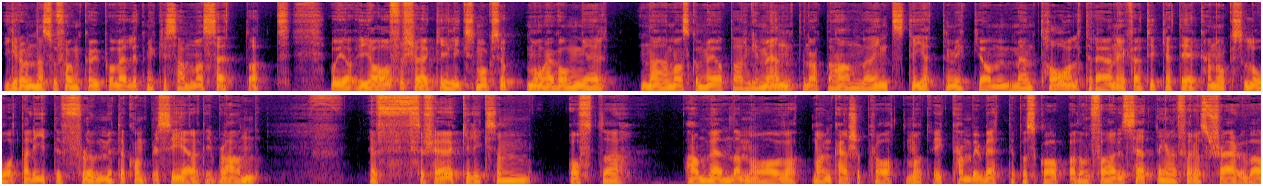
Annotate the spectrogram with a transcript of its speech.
i grunden så funkar vi på väldigt mycket samma sätt. Och, att, och jag, jag försöker liksom också många gånger när man ska möta argumenten att det handlar inte så jättemycket om mental träning. För jag tycker att det kan också låta lite flummigt och komplicerat ibland. Jag försöker liksom ofta använda mig av att man kanske pratar om att vi kan bli bättre på att skapa de förutsättningarna för oss själva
